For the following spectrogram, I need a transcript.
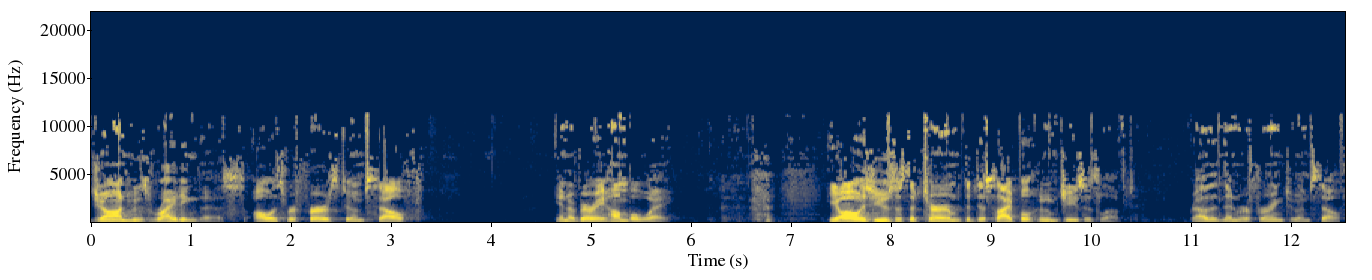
John, who's writing this, always refers to himself in a very humble way. he always uses the term the disciple whom Jesus loved, rather than referring to himself.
